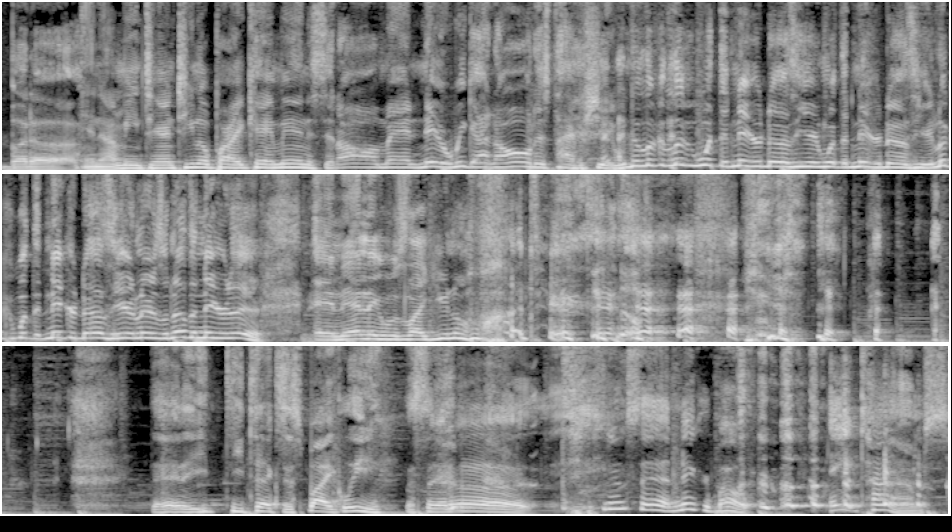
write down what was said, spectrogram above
but uh, And I mean, Tarantino probably came in and said, "Oh man, nigger, we got all this type of shit. Look, look, look at what the nigger does here and what the nigger does here. Look at what the nigger does here, and there's another nigger there." And that nigga was like, "You know what, Tarantino? Then he, he texted Spike Lee and said, uh, you said nigger about eight times.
